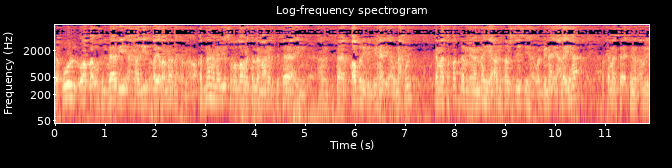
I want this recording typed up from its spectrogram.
يقول وقع في الباب أحاديث غير ما ذكرنا وقد نهى النبي صلى الله عليه وسلم عن ارتفاع عن ارتفاع القبر بالبناء أو نحوه كما تقدم من النهي عن تجسيسها والبناء عليها وكما سياتي من الأمر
